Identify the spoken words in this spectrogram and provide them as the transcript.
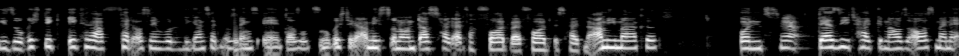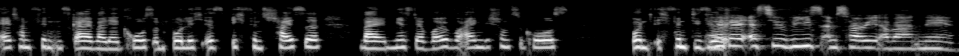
die so richtig ekelhaft fett aussehen, wo du die ganze Zeit nur so denkst, ey, da sitzen so richtige Amis drin und das ist halt einfach Ford, weil Ford ist halt eine Ami-Marke. Und Ja. der sieht halt genauso aus. Meine Eltern finden es geil, weil der groß und bullig ist. Ich finde es scheiße, weil mir ist der Volvo eigentlich schon zu groß. Und ich finde diese. Generell SUVs, I'm sorry, aber nee.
